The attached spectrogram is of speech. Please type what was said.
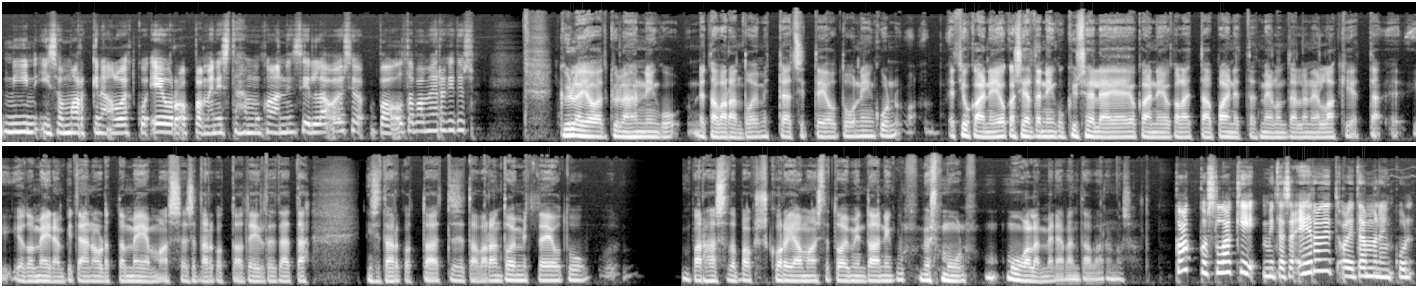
niin iso markkina-alue kuin Eurooppa menisi tähän mukaan, niin sillä olisi jo valtava merkitys. Kyllä joo, että kyllähän niin kuin ne tavaran toimittajat sitten joutuu, niin kuin, että jokainen, joka sieltä niin kuin kyselee ja jokainen, joka laittaa painetta, että meillä on tällainen laki, että, jota meidän pitää noudattaa meidän maassa ja se tarkoittaa teiltä tätä, niin se tarkoittaa, että se tavaran toimittaja joutuu parhaassa tapauksessa korjaamaan sitä toimintaa niin kuin myös muun, muualle menevän tavaran osalta. Kakkoslaki, mitä sä ehdotit, oli tämmöinen kuin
